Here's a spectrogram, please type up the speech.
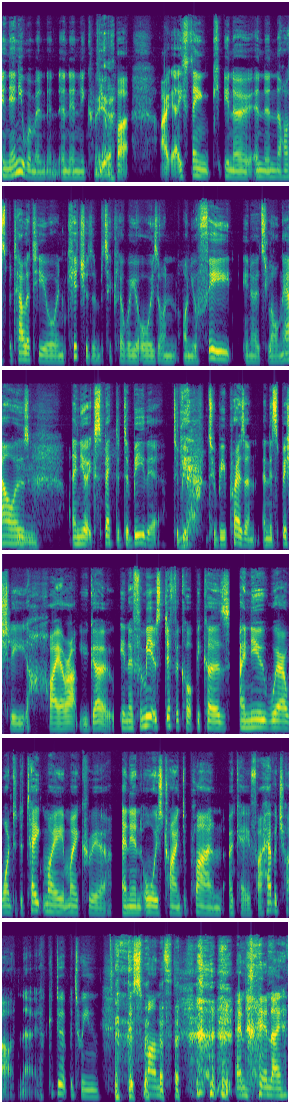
in any woman in, in any career. Yeah. But I, I think, you know, in, in the hospitality or in kitchens in particular where you're always on on your feet, you know, it's long hours Mm. And you're expected to be there, to be Yeah. to be present, and especially higher up you go. You know, for me it was difficult because I knew where I wanted to take my my career, and then always trying to plan. Okay, if I have a child, no, I could do it between this month, and and I,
